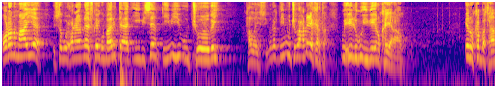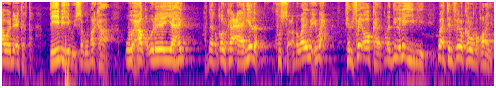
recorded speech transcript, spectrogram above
Odhan maaye isagu wuxuu neefkaygu maalinta aad iibiseen qiimihii uu joogay halaysi marka qiimihi u jooga waxaa dhici karta wixii lagu iibiyey inuu ka yaraado inuu ka bataana way dhici karta. Qiimihiibu isagu markaa uu xaq uleeyahay haddaynu qowlkaa caariyada ku socono waayo wixii wax talfay oo kale mar haddii laga iibiyey wax talfay oo kale u noqonaya.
